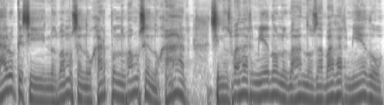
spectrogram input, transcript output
Claro que si nos vamos a enojar, pues nos vamos a enojar. Si nos va a dar miedo, nos va, nos va a dar miedo.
